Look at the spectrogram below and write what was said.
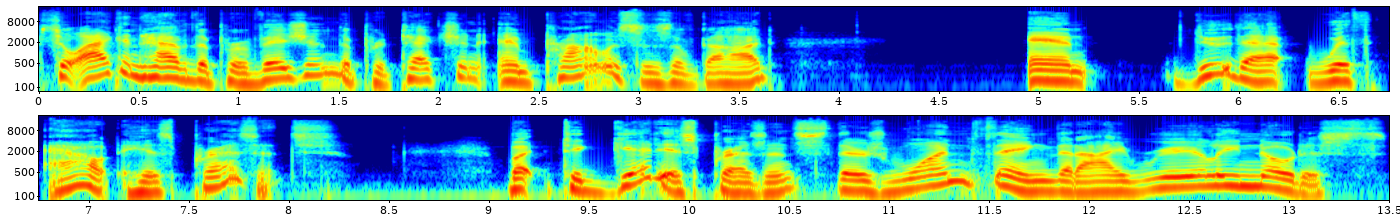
So I can have the provision, the protection, and promises of God and do that without His presence. But to get His presence, there's one thing that I really notice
